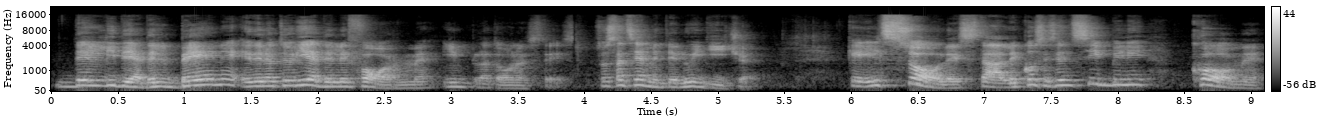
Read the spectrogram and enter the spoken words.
dell'idea del bene e della teoria delle forme in Platone stesso. Sostanzialmente lui dice che il sole sta alle cose sensibili come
